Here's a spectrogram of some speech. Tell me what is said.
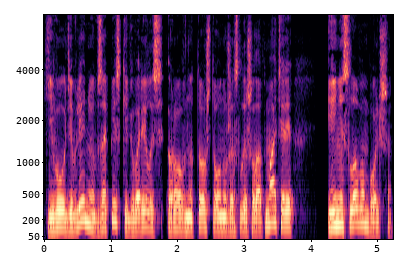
К его удивлению, в записке говорилось ровно то, что он уже слышал от матери, и ни словом больше.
